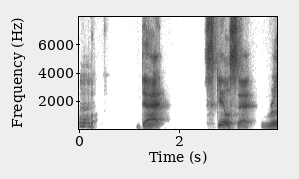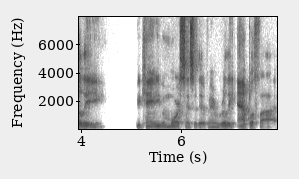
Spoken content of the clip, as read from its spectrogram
But that skill set really became even more sensitive and really amplified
